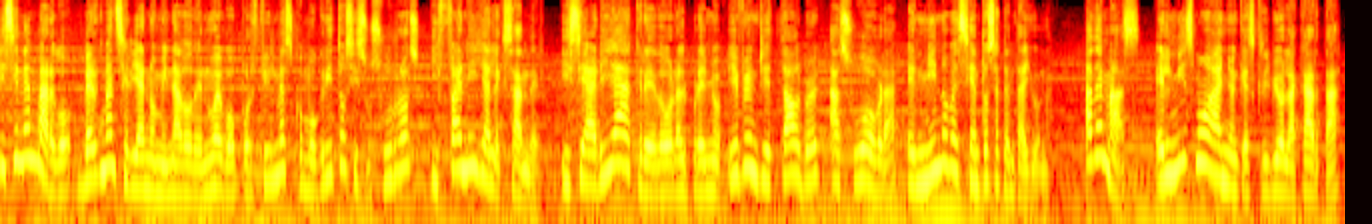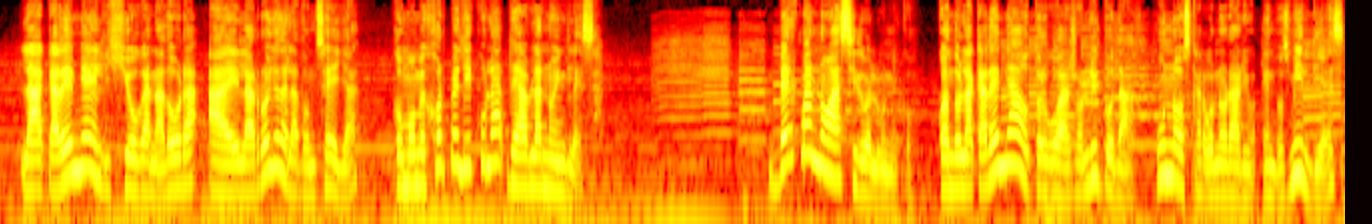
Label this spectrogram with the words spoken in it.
Y sin embargo, Bergman sería nominado de nuevo por filmes como Gritos y Susurros y Fanny y Alexander, y se haría acreedor al premio Irving G. Thalberg a su obra en 1971. Además, el mismo año en que escribió la carta, la Academia eligió ganadora a El arroyo de la doncella, como mejor película de habla no inglesa. Bergman no ha sido el único. Cuando la Academia otorgó a Jean-Luc Godard un Oscar honorario en 2010,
